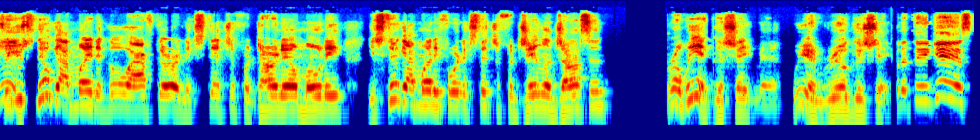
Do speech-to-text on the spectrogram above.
So mm. you still got money to go after an extension for Darnell Mooney. You still got money for an extension for Jaylon Johnson. Bro, we in good shape, man. We in real good shape. But the thing is,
